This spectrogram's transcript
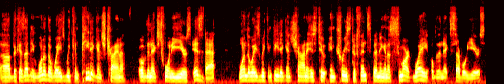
Uh, because I think one of the ways we compete against China over the next 20 years is that. One of the ways we compete against China is to increase defense spending in a smart way over the next several years.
